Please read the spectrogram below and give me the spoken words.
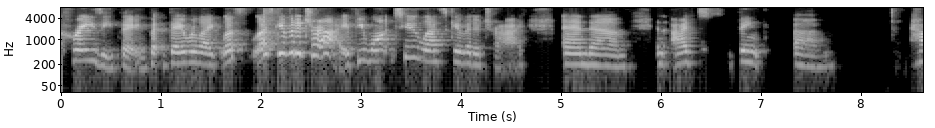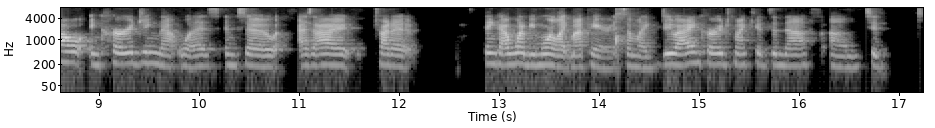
crazy thing but they were like let's let's give it a try. If you want to let's give it a try. And um and i think um how encouraging that was. And so as i try to think i want to be more like my parents i'm like do i encourage my kids enough um to, to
